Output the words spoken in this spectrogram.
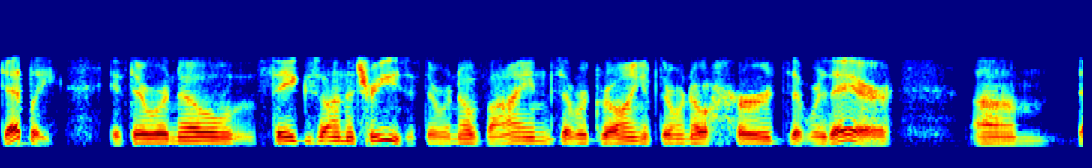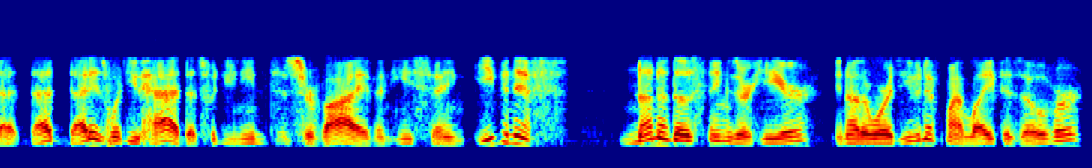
deadly. If there were no figs on the trees, if there were no vines that were growing, if there were no herds that were there, um, that that that is what you had. That's what you needed to survive. And he's saying, even if none of those things are here, in other words, even if my life is over,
